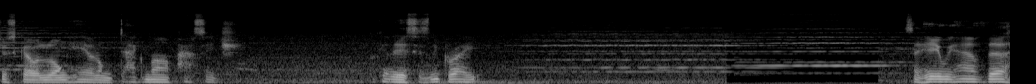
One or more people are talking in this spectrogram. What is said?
Just go along here, along Dagmar Passage. Look at this, isn't it great? So here we have the,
